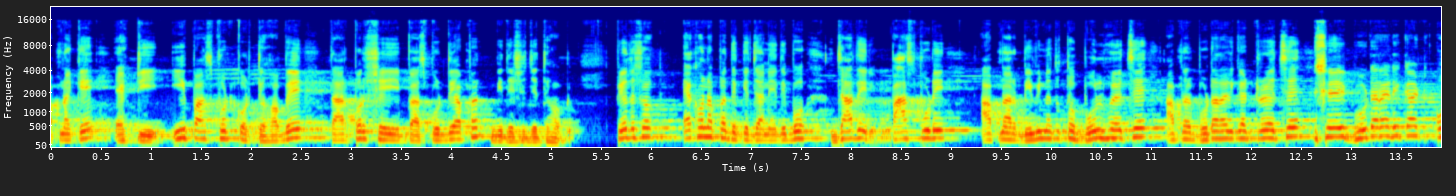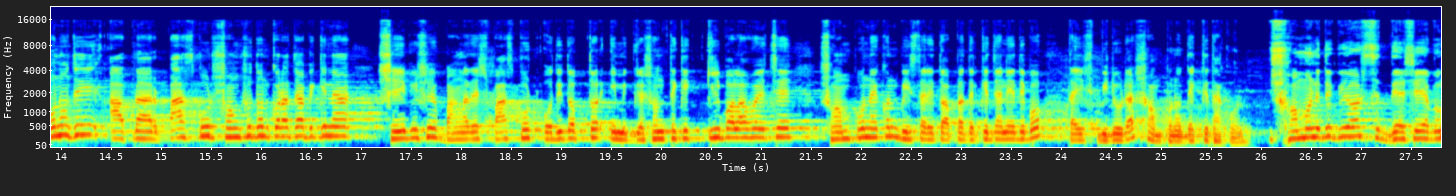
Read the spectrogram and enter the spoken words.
আপনাকে একটি ই পাসপোর্ট করতে হবে, তারপর সেই পাসপোর্ট দিয়ে আপনার বিদেশে যেতে হবে। প্রিয় দর্শক, এখন আপনাদেরকে জানিয়ে দেব যাদের পাসপোর্টে আপনার বিভিন্ন তথ্য ভুল হয়েছে, আপনার ভোটার আইডি কার্ড রয়েছে, সেই ভোটার আইডি কার্ড অনুযায়ী আপনার পাসপোর্ট সংশোধন করা যাবে কিনা, সেই বিষয়ে বাংলাদেশ পাসপোর্ট অধিদপ্তর ইমিগ্রেশন থেকে কি বলা হয়েছে, সম্পূর্ণ এখন বিস্তারিত আপনাদেরকে জানিয়ে দেব, তাই ভিডিওটা সম্পূর্ণ দেখতে থাকুন। সম্মানিত ভিউয়ার্স দেশে এবং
